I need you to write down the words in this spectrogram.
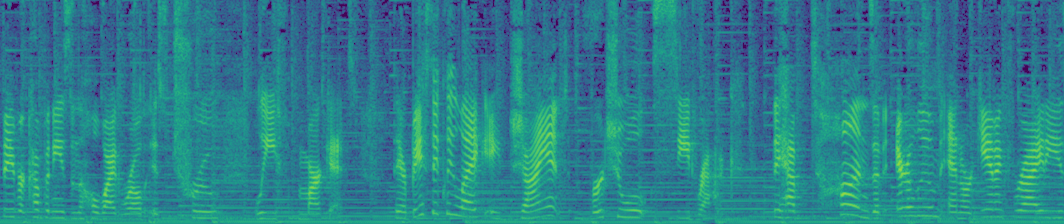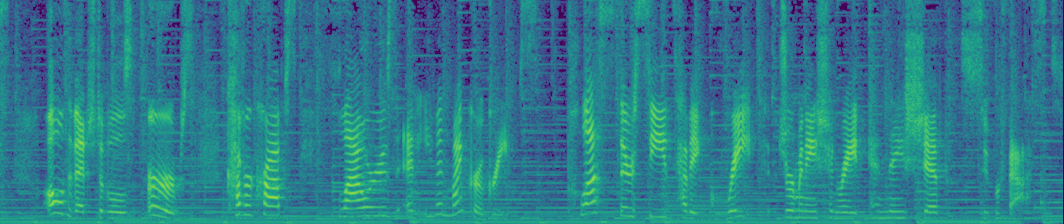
favorite companies in the whole wide world is True Leaf Market. They're basically like a giant virtual seed rack. They have tons of heirloom and organic varieties, all the vegetables, herbs, cover crops, flowers, and even microgreens. Plus, their seeds have a great germination rate and they ship super fast.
